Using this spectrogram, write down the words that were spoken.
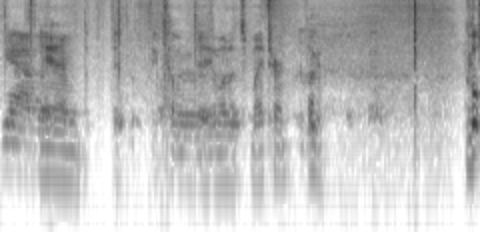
Yeah, but And it will become day when it's my turn. Okay. Cool.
